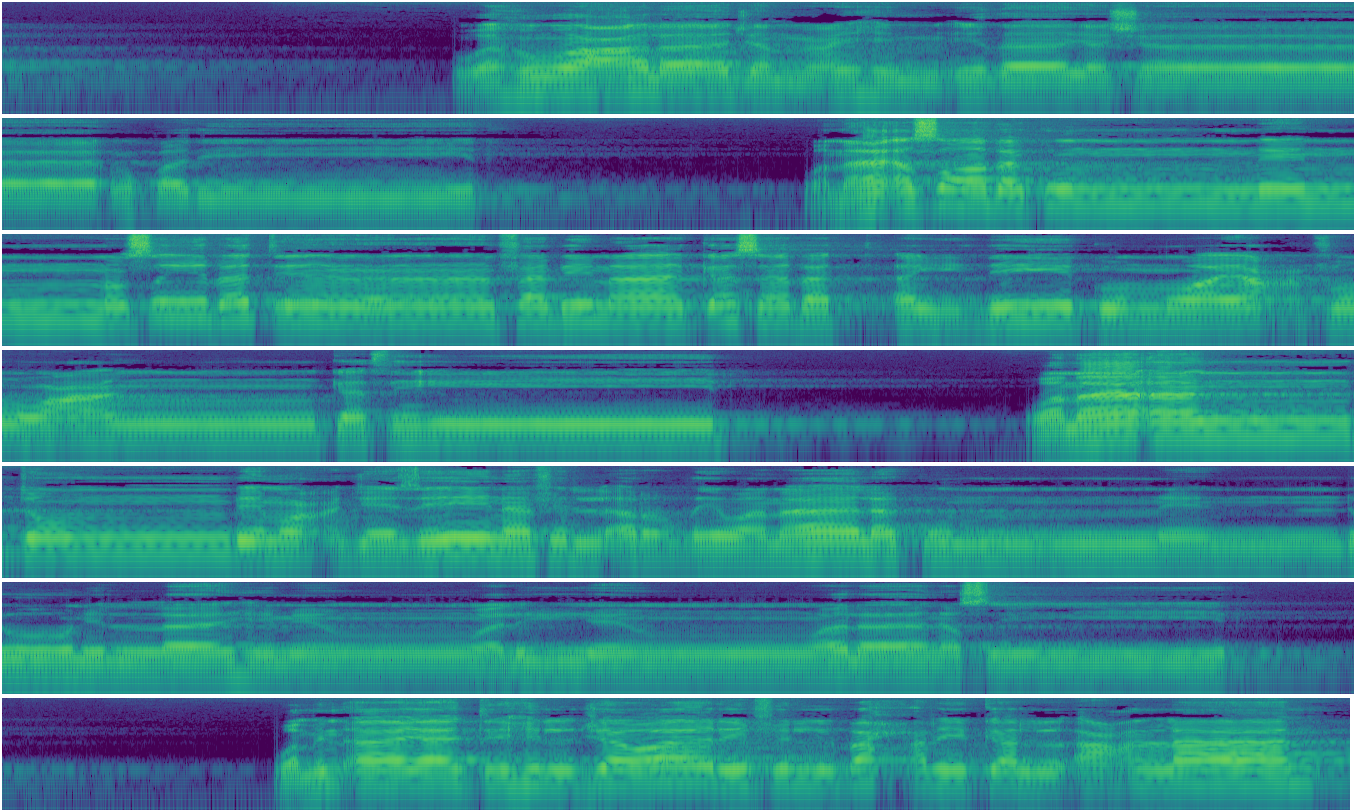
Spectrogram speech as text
وهو على جمعهم إذا يشاء قدير. وما أصابكم من مصيبة فبما كسبت أيديكم ويعفو عن كثير. وما أنتم بمعجزين في الأرض وما لكم من دون الله من ولي ولا نصير ومن اياته الجوار في البحر كالاعلام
